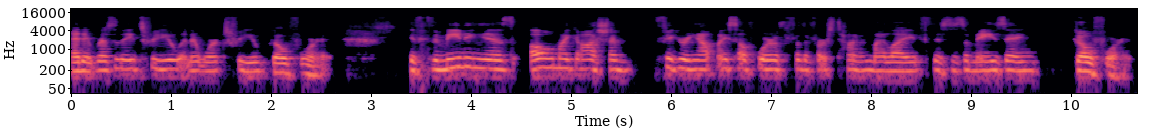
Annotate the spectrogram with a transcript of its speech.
and it resonates for you and it works for you, go for it. If the meaning is, oh my gosh, I'm figuring out my self worth for the first time in my life, this is amazing, go for it.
